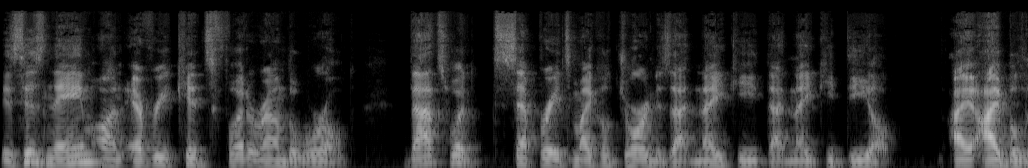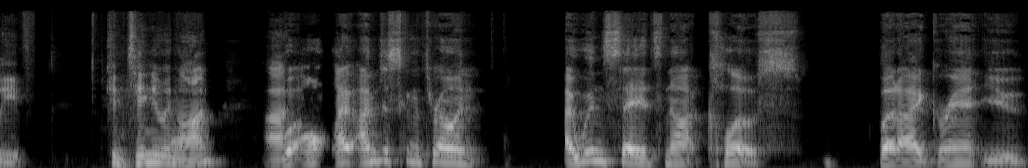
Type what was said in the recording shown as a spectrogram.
is his name on every kid's foot around the world. That's what separates Michael Jordan is that Nike, that Nike deal. I, I believe. Continuing on. Uh, well, I, I'm just going to throw in. I wouldn't say it's not close, but I grant you,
